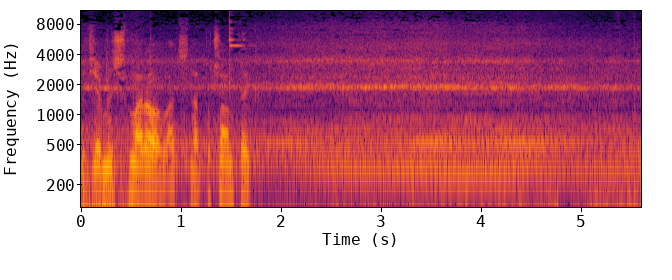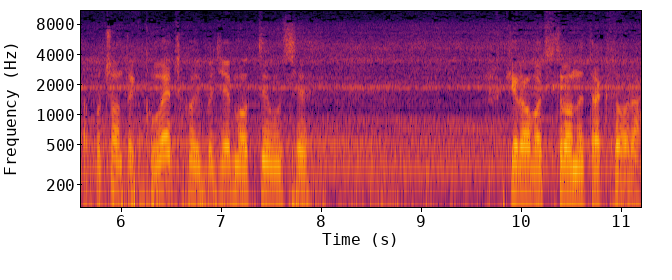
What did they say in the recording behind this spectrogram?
Będziemy szmarować. Na początek na początek kółeczko i będziemy od tyłu się kierować w stronę traktora.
